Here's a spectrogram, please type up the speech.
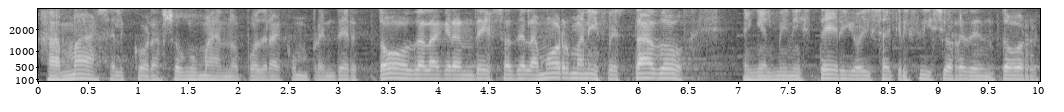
jamás el corazón humano podrá comprender toda la grandeza del amor manifestado en el ministerio y sacrificio redentor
